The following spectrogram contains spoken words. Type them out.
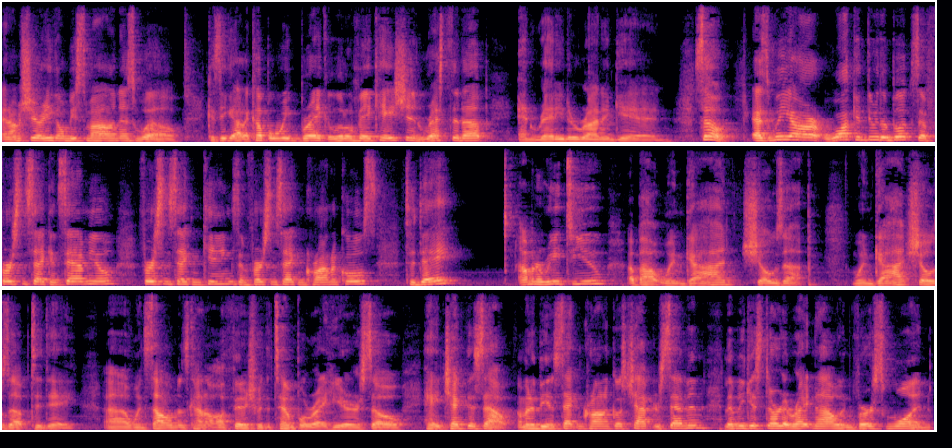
and I'm sure he's going to be smiling as well because he got a couple week break, a little vacation, rested up, and ready to run again. So, as we are walking through the books of 1st and 2nd Samuel, 1st and 2nd Kings, and 1st and 2nd Chronicles, today I'm going to read to you about when God shows up. When God shows up today. Uh, when Solomon's kind of all finished with the temple right here. So, hey, check this out. I'm going to be in Second Chronicles chapter 7. Let me get started right now in verse 1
